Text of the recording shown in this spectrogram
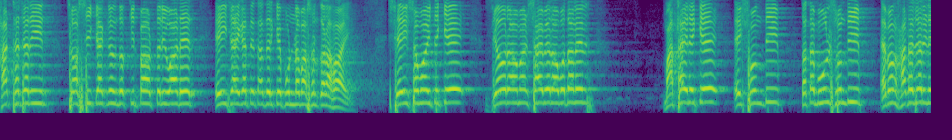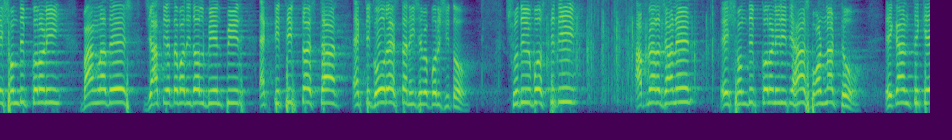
হাটহাজারির চশিক এক নং দক্ষিণ পাহাড়তলি ওয়ার্ডের এই জায়গাতে তাদেরকে পুনর্বাসন করা হয়। সেই সময় থেকে জিয়াউর রহমান সাহেবের অবদানের মাথায় রেখে এই সন্দ্বীপ তথা মূল সন্দ্বীপ এবং হাটাজারির এই সন্দ্বীপ কলোনি বাংলাদেশ জাতীয়তাবাদী দল বিএনপির একটি তীর্থস্থান, একটি গৌরস্থান হিসেবে পরিচিত। শুধু উপস্থিতি আপনারা জানেন, এই সন্দ্বীপ কলোনির ইতিহাস বর্ণাঢ্য। এখান থেকে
